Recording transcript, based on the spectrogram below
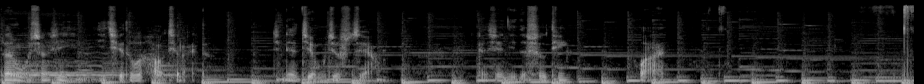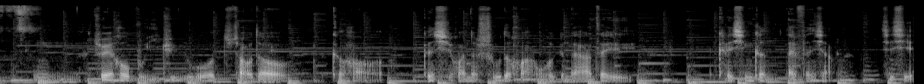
但是我相信一切都会好起来的。今天的节目就是这样，感谢你的收听，晚安。嗯，最后补一句，如果找到更好、更喜欢的书的话，我会跟大家再开心跟来分享的。谢谢。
